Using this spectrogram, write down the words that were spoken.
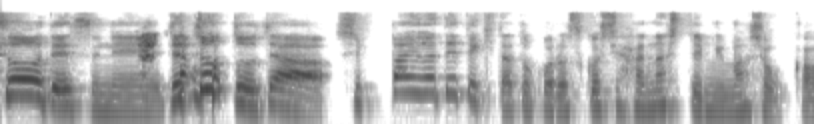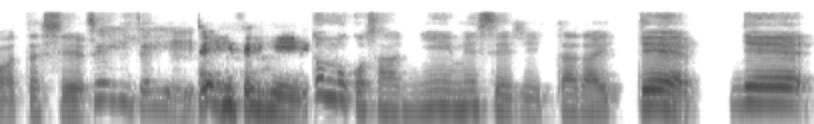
そうですね。じゃあちょっとじゃあ失 敗が出てきたところ少し話してみましょうか、私。ぜひぜひ。ぜひぜひ。ともこさんにメッセージいただいて、で、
